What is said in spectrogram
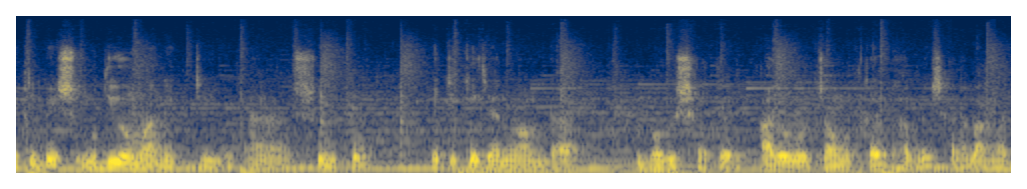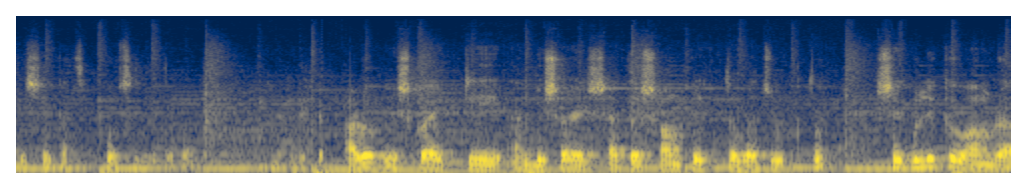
এটি বেশ উদীয়মান একটি শিল্প। এটিকে যেন আমরা ভবিষ্যতে আরও চমৎকারভাবে সারা বাংলাদেশের কাছে পৌঁছে দিতে পারি। আরও বেশ কয়েকটি বিষয়ের সাথে সম্পৃক্ত বা যুক্ত, সেগুলিকেও আমরা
